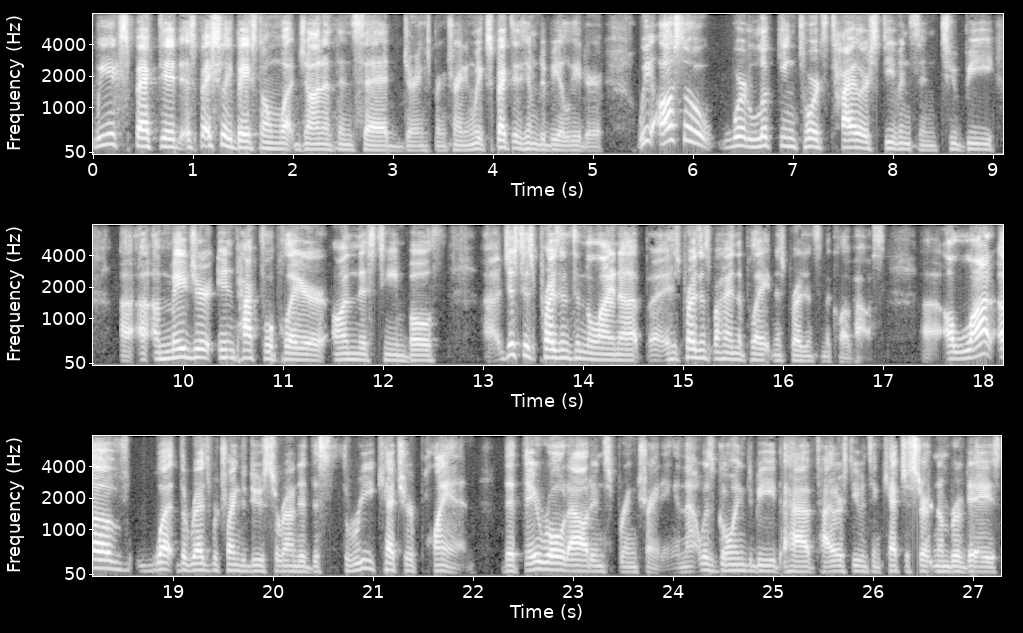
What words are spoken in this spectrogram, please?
we expected especially based on what jonathan said during spring training we expected him to be a leader. We also were looking towards tyler stephenson to be a, a major impactful player on this team both uh, just his presence in the lineup uh, his presence behind the plate and his presence in the clubhouse. Uh, a lot of what the reds were trying to do surrounded this three catcher plan that they rolled out in spring training. And that was going to be to have Tyler Stephenson catch a certain number of days,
